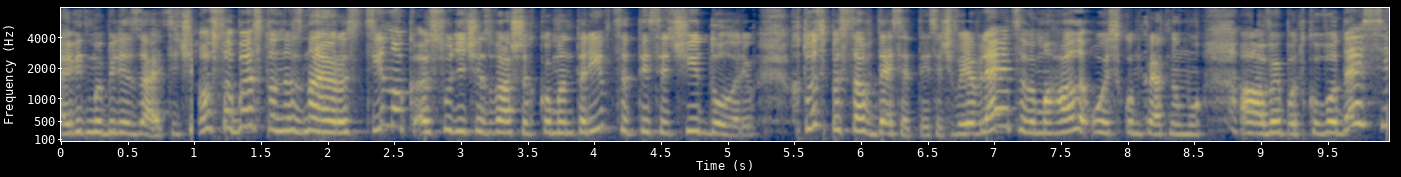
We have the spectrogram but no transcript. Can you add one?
е, від мобілізації. Особисто не знаю розцінок, судячи з ваших коментарів, це тисячі доларів. Хтось писав 10 тисяч. Виявляється, вимагали ось в конкретному а, випадку в Одесі.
